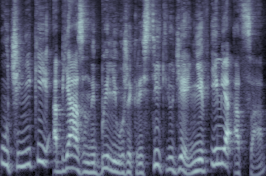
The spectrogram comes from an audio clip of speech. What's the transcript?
Ученики обязаны были уже крестить людей не в имя Отца,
